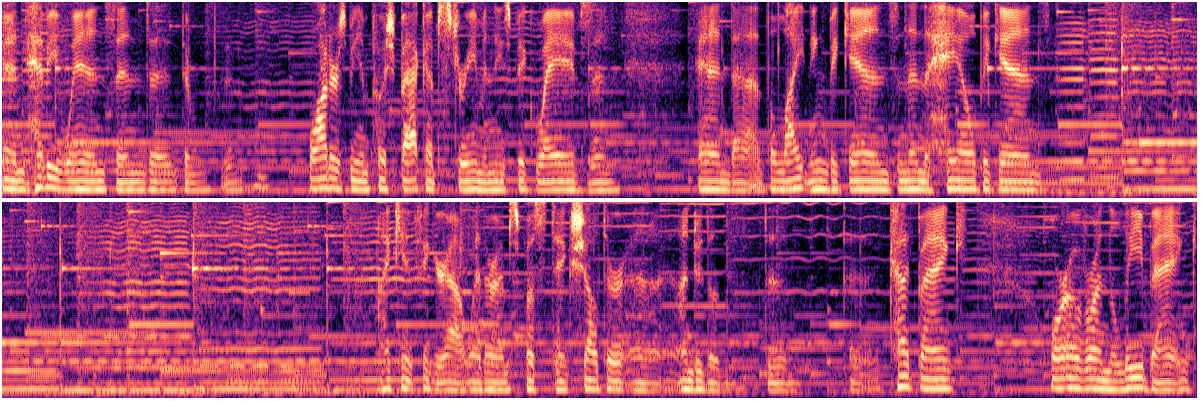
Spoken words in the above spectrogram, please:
And heavy winds, and uh, the, the water's being pushed back upstream in these big waves, and and uh, the lightning begins, and then the hail begins. I can't figure out whether I'm supposed to take shelter uh, under the, the, the cut bank or over on the lee bank.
